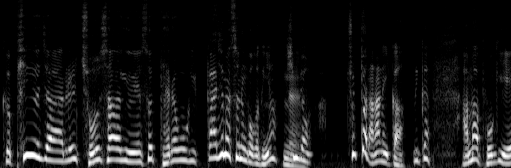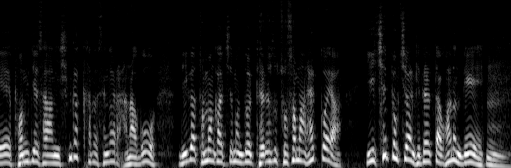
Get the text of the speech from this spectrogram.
그 피의자를 조사하기 위해서 데려오기까지만 쓰는 거거든요. 네. 신병 출두를 안 하니까. 그러니까 아마 보기에 범죄 사항이 심각하다 생각을 안 하고 네가 도망갔지만 널 데려서 조사만 할 거야. 이 체포영장을 기다렸다고 하는데 음.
